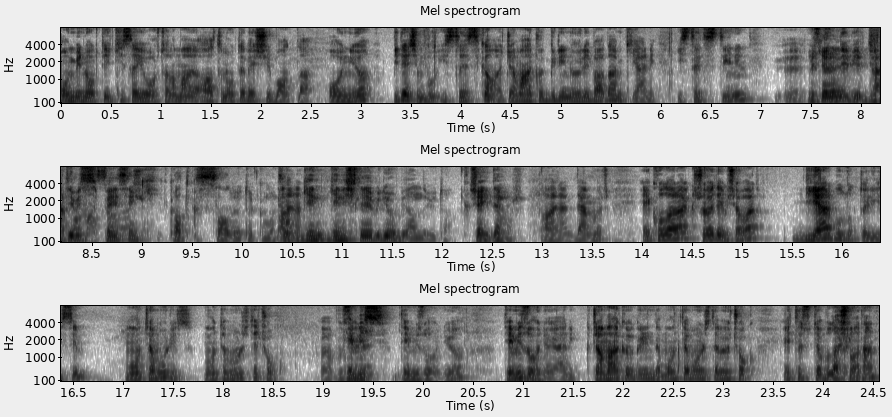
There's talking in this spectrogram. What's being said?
11.2 sayı ortalama ve 6.5 reboundla oynuyor. Bir de şimdi bu istatistik ama Jamalco Green öyle bir adam ki yani istatistiğinin e, Bir üstünde kere bir ciddi bir spacing sağlar. katkısı sağlıyor takıma. Çok Aynen. gen- genişleyebiliyor bir anda Utah. Şey Denver. Aynen Denver. Ek olarak şöyle de bir şey var. Diğer buldukları isim Montemoris. Montemoris de çok e, bu Temiz. sene temiz oynuyor. Temiz oynuyor yani. Jamalco Green de Montemoris de böyle çok ete süte bulaşmadan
